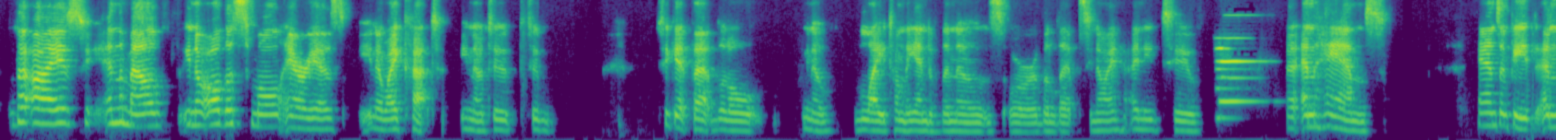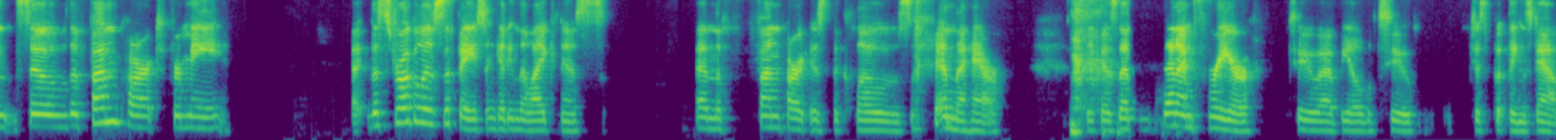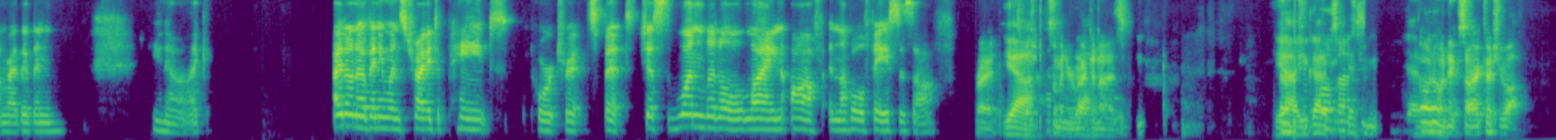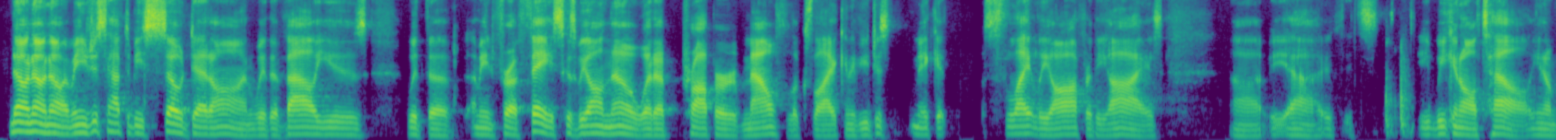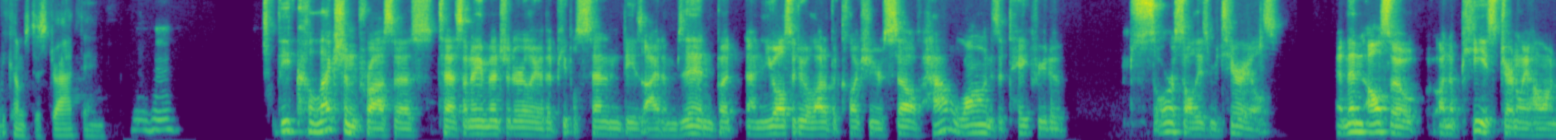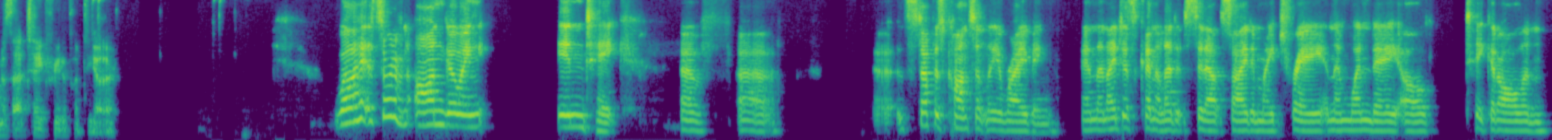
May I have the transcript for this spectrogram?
the eyes and the mouth you know all the small areas you know i cut you know to to to get that little you know light on the end of the nose or the lips you know i, I need to and the hands hands and feet and so the fun part for me uh, the struggle is the face and getting the likeness and the fun part is the clothes and the hair because then then i'm freer to uh, be able to just put things down rather than you know like I don't know if anyone's tried to paint portraits, but just one little line off and the whole face is off. Right. Yeah. Especially someone you Yeah. recognize. Yeah, Uh, you got also ask to. me- Oh no, Nick. Sorry, I cut you off. No, no, no. I mean, you just have to be so dead on with the values, with the, I mean, for a face, because we all know what a proper mouth looks like. And if you just make it slightly off or the eyes, uh, yeah, it, it's, we can all tell, you know, it becomes distracting. Mhm. The collection process, Tess. I know you mentioned earlier that people send these items in, but and you also do a lot of the collection yourself. How long does it take for you to source all these materials? And then also on a piece, generally, how long does that take for you to put together? Well, it's sort of an ongoing intake of uh, uh, stuff is constantly arriving. And then I just kind of let it sit outside in my tray. And then one day I'll take it all and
